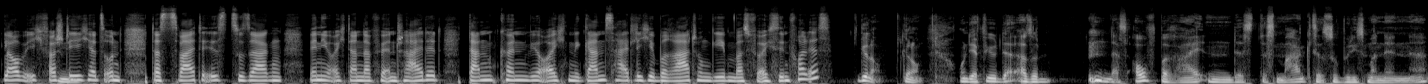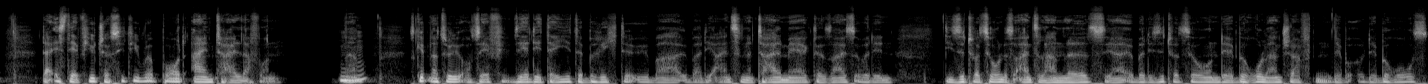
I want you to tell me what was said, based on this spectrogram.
glaube ich, verstehe mhm. ich jetzt. Und das Zweite ist zu sagen, wenn ihr euch dann dafür entscheidet, dann können wir euch eine ganzheitliche Beratung geben, was für euch sinnvoll ist. Genau, genau. Und der also das Aufbereiten des, des Marktes, so würde ich es mal nennen, ne? da ist der Future City Report ein Teil davon. Ne? Mhm. Ne? Es gibt natürlich auch sehr, sehr detaillierte Berichte über, über die einzelnen Teilmärkte, sei es über den, die Situation des Einzelhandels, ja, über die Situation der Bürolandschaften, der, der Büros.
